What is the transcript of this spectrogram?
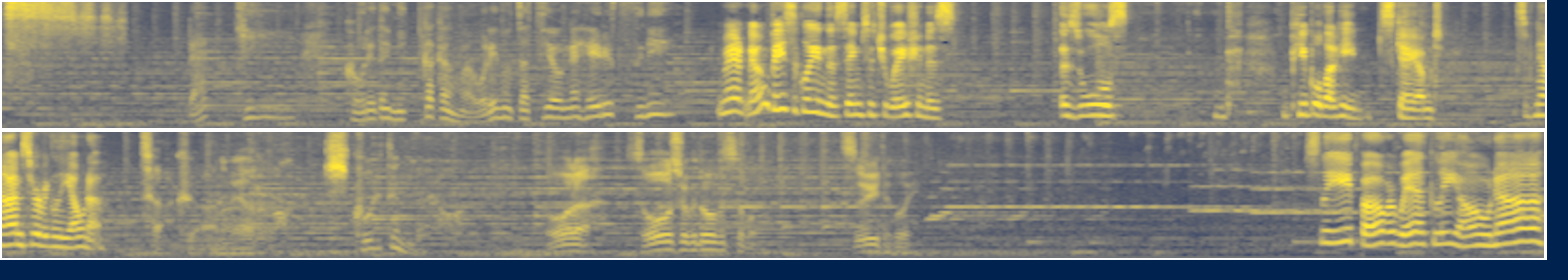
すラッキーこれで3日間は俺の雑用が減るっすね Man, now I'm basically in the same situation as Azul's people that he scammed. Except now I'm serving Leona. たくあの野郎。聞こえてんだよ。ほら草食動物ども。ついてこい。Sleep over with Leona.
